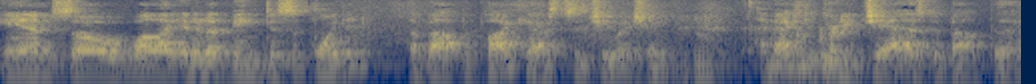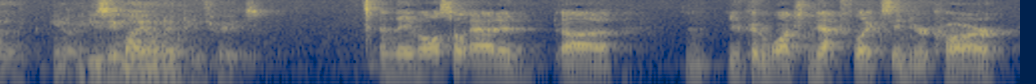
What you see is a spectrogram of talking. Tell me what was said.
And so while I ended up being disappointed about the podcast situation, I'm actually pretty jazzed about the you know using my own MP3s. And they've also added uh, you can watch Netflix in your car.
